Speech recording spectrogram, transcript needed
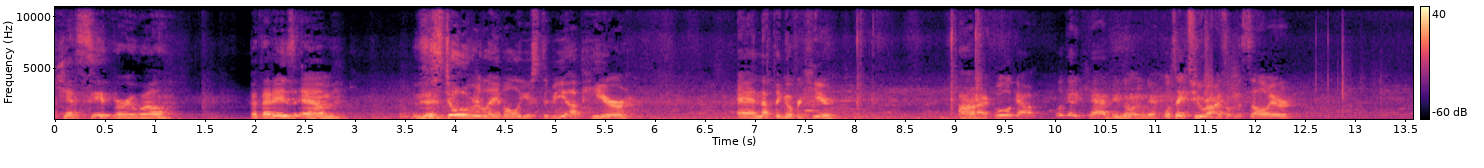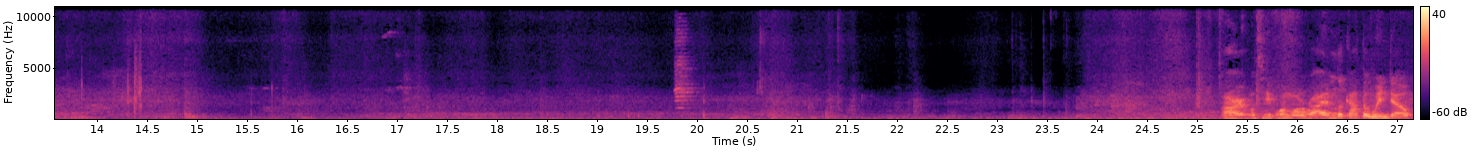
Can't see it very well, but that is M. This Dover label used to be up here, and nothing over here. Alright, we'll look out. We'll get a cab going there. We'll take two rides on this elevator. Alright, we'll take one more ride and look out the window.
